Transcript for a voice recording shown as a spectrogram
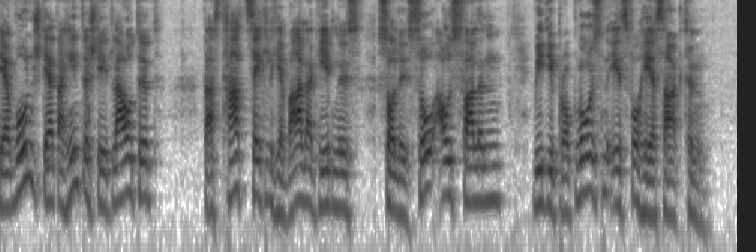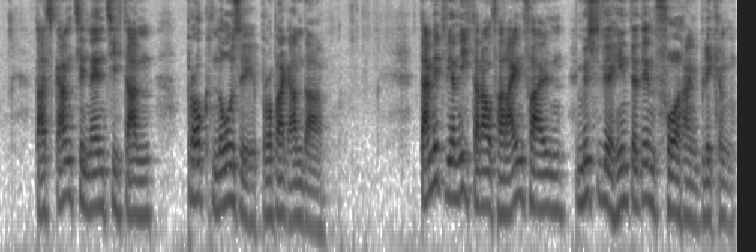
Der Wunsch, der dahinter steht, lautet, das tatsächliche Wahlergebnis solle so ausfallen, wie die Prognosen es vorhersagten. Das Ganze nennt sich dann Prognosepropaganda. Damit wir nicht darauf hereinfallen, müssen wir hinter den Vorhang blicken.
